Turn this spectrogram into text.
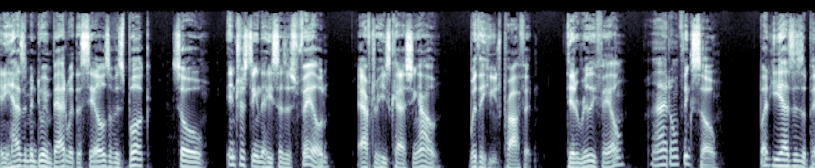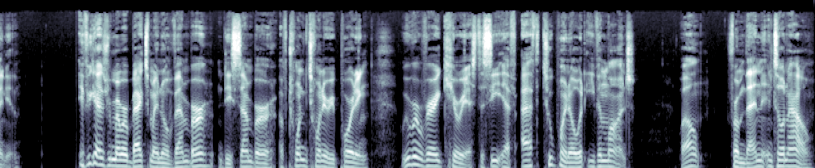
And he hasn't been doing bad with the sales of his book. So interesting that he says it's failed, after he's cashing out with a huge profit. Did it really fail? I don't think so, but he has his opinion. If you guys remember back to my November, December of 2020 reporting, we were very curious to see if ETH 2.0 would even launch. Well, from then until now,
